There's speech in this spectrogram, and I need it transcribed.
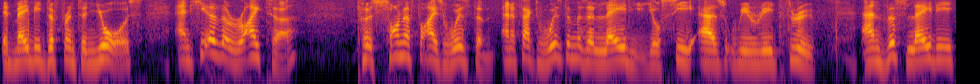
It may be different in yours. And here, the writer personifies wisdom. And in fact, wisdom is a lady, you'll see as we read through. And this lady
